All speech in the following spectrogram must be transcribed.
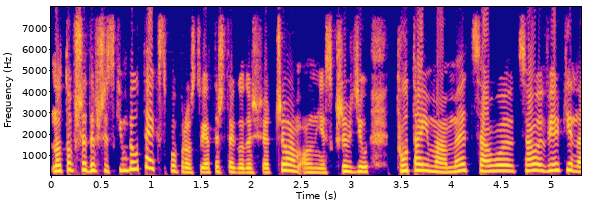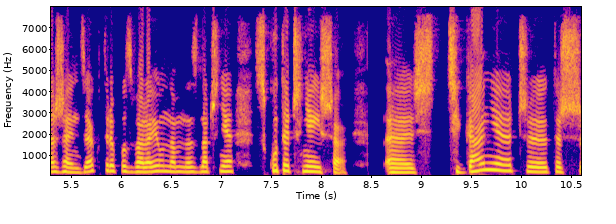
no to przede wszystkim był tekst po prostu. Ja też tego doświadczyłam, on mnie skrzywdził. Tutaj mamy całe, całe wielkie narzędzia, które pozwalają nam na znacznie skuteczniejsze e, ściganie czy też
